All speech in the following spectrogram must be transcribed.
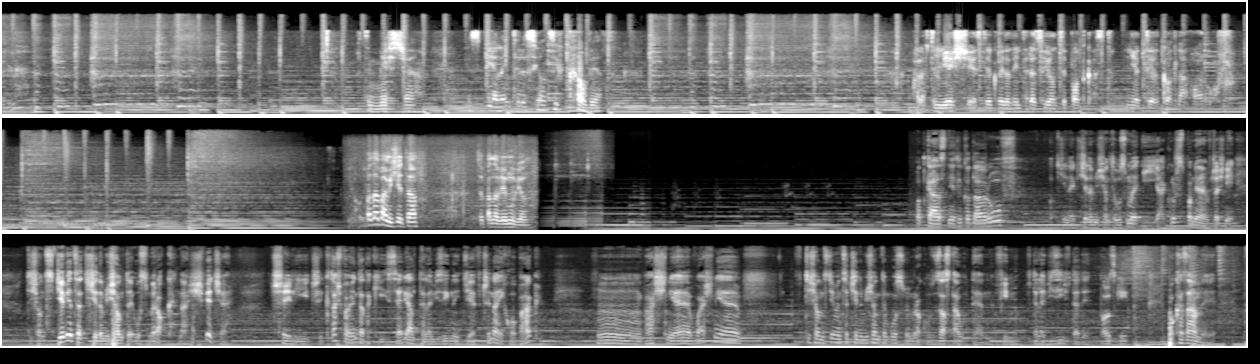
W tym mieście jest wiele interesujących kobiet. Ale w tym mieście jest tylko jeden interesujący podcast. Nie tylko dla orłów. Podoba mi się to, co panowie mówią. Podcast nie tylko dla orłów, odcinek 78 i jak już wspomniałem wcześniej, 1978 rok na świecie. Czyli czy ktoś pamięta taki serial telewizyjny Dziewczyna i Chłopak? Hmm, właśnie, właśnie w 1978 roku został ten film w telewizji wtedy polskiej pokazany.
